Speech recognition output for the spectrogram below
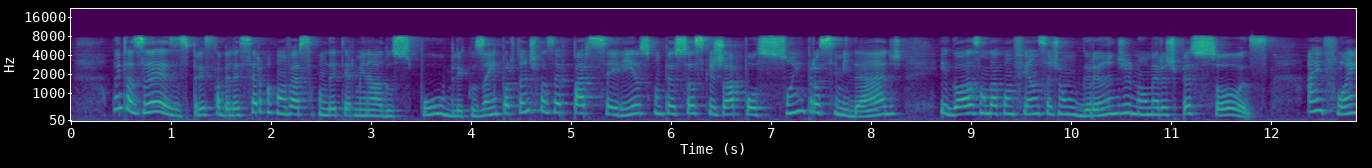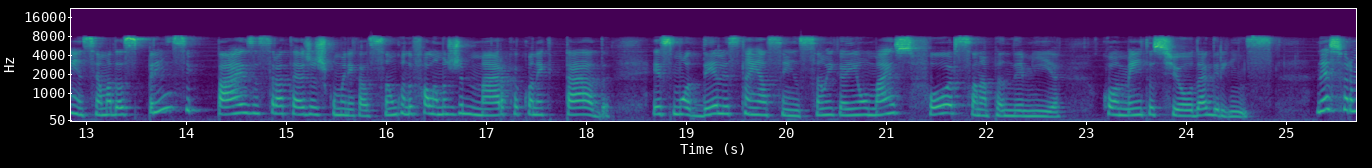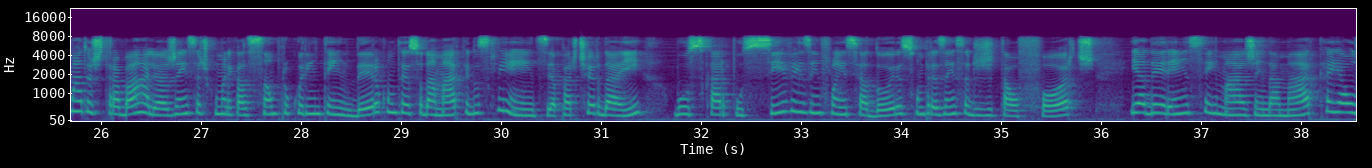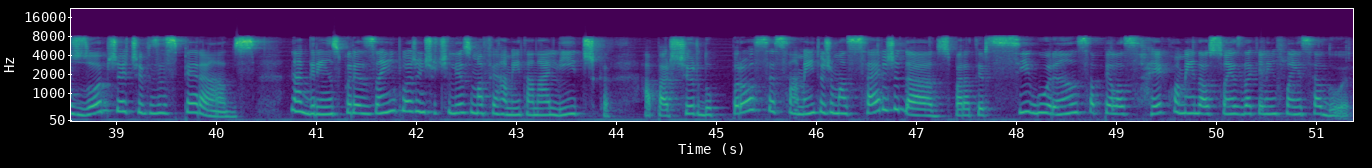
Muitas vezes, para estabelecer uma conversa com determinados públicos, é importante fazer parcerias com pessoas que já possuem proximidade e gozam da confiança de um grande número de pessoas. A influência é uma das principais estratégias de comunicação quando falamos de marca conectada. Esse modelo está em ascensão e ganhou mais força na pandemia, comenta o CEO da Greens. Nesse formato de trabalho, a agência de comunicação procura entender o contexto da marca e dos clientes e, a partir daí, buscar possíveis influenciadores com presença digital forte e aderência à imagem da marca e aos objetivos esperados. Na Greens, por exemplo, a gente utiliza uma ferramenta analítica a partir do processamento de uma série de dados para ter segurança pelas recomendações daquele influenciador.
